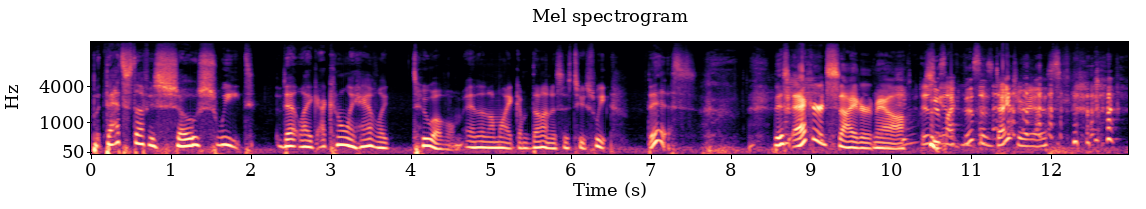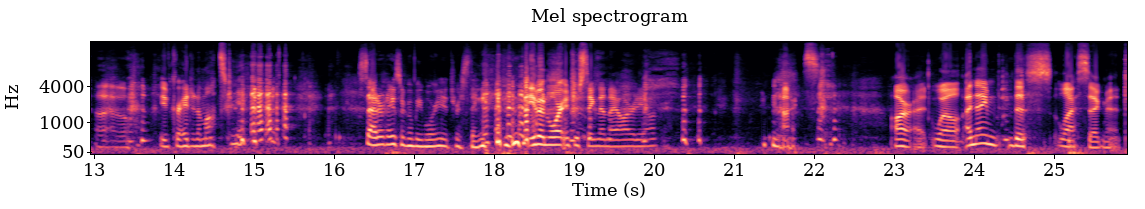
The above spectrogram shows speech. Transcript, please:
But that stuff is so sweet that like I can only have like two of them, and then I'm like, I'm done. This is too sweet. This. This Eckert cider now. She's like, this is dangerous. Uh-oh. You've created a monster. Saturdays are going to be more interesting. Even more interesting than they already are. nice. All right. Well, I named this last segment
